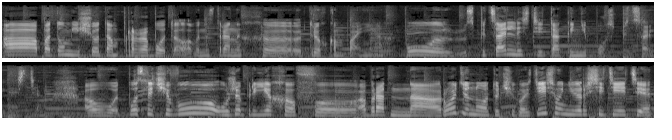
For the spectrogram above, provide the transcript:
а потом еще там проработала в иностранных э, трех компаниях. По специальности, так и не по специальности. Вот. После чего, уже приехав э, обратно на родину, отучилась здесь в университете,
